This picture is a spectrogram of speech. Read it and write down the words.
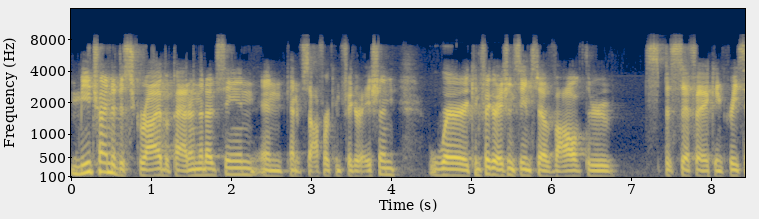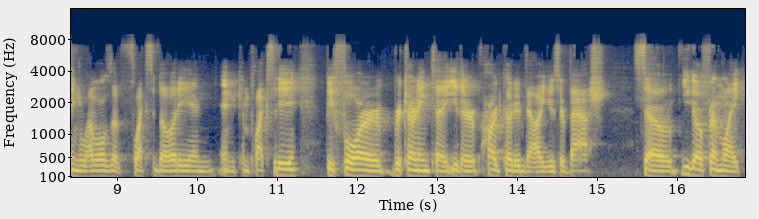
me trying to describe a pattern that I've seen in kind of software configuration, where configuration seems to evolve through specific increasing levels of flexibility and, and complexity before returning to either hard coded values or bash so you go from like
